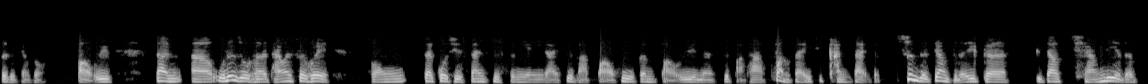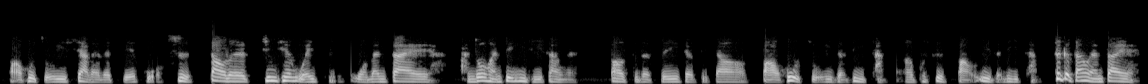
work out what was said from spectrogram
这个叫做。保育，但呃无论如何，台湾社会从在过去三四十年以来，是把保护跟保育呢是把它放在一起看待的。顺着这样子的一个比较强烈的保护主义下来的结果，是到了今天为止，我们在很多环境议题上呢，保持的是一个比较保护主义的立场，而不是保育的立场。这个当然在，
